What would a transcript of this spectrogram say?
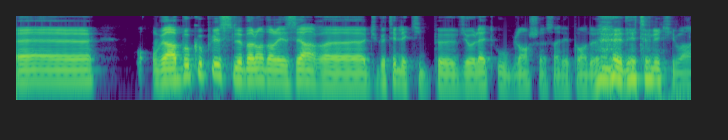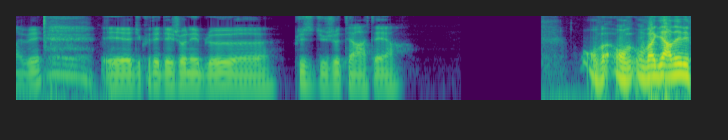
Euh, on verra beaucoup plus le ballon dans les airs euh, du côté de l'équipe euh, violette ou blanche, ça dépend des tenues qui vont arriver. Et du côté des jaunes et bleus, plus du jeu terre à terre. On va, on, va garder les,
